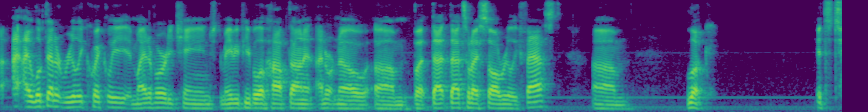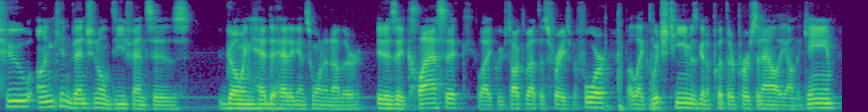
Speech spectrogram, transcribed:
I, I looked at it really quickly. It might have already changed. Maybe people have hopped on it. I don't know. Um, but that that's what I saw really fast. Um, look, it's two unconventional defenses going head to head against one another. It is a classic, like we've talked about this phrase before, but like which team is going to put their personality on the game,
